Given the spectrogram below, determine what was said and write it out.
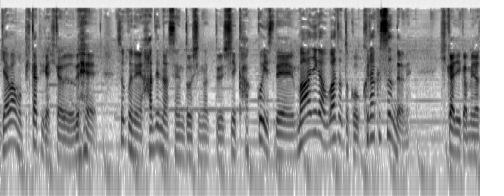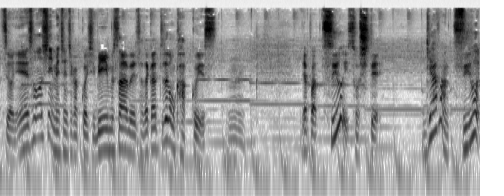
ギャバもピカピカ光るので すごくね派手な戦闘シーンになってるしかっこいいですね周りがわざとこう暗くするんだよね光が目立つように、ね、そのシーンめちゃめちゃかっこいいしビームサーベルで戦ってるとこもかっこいいです。うん。やっぱ強いそして。ギャバン強い。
